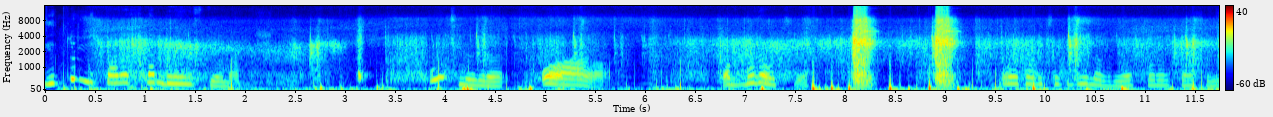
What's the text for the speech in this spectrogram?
yüklü bir miktarda sizden beğen istiyorum ben. Uçmuyor bile. Oha. Ya bu da uçuyor. O tabi çekiciyle vuruyor. Sonra gelsin.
